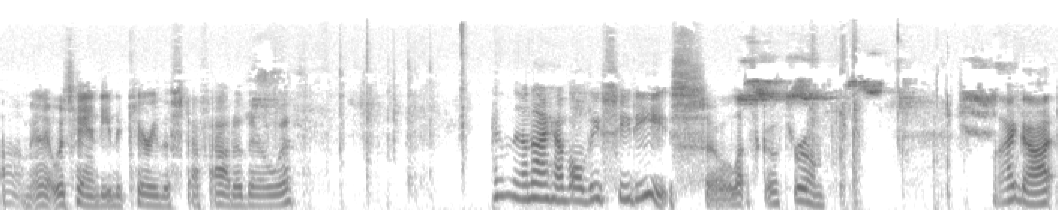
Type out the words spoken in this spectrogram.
Um, and it was handy to carry the stuff out of there with. And then I have all these CDs, so let's go through them. I got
